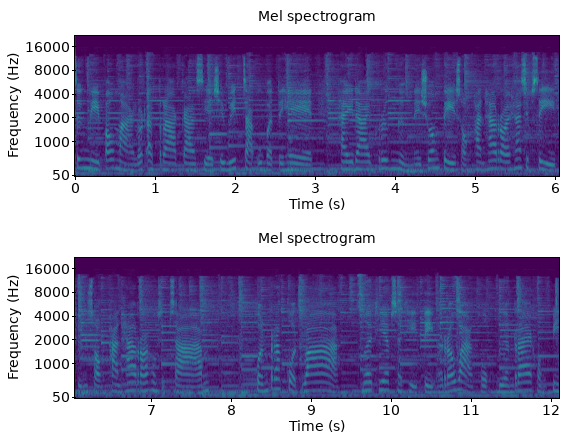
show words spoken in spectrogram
ซึ่งมีเป้าหมายลดอัตราการเสียชีวิตจากอุบัติเหตุ ให้ได้ครึ่งหนึ่งในช่วงปี 2554 ถึง 2563ผลปรากฏว่าเมื่อเทียบสถิติระหว่าง 6 เดือนแรกของปี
